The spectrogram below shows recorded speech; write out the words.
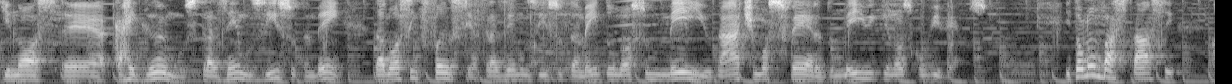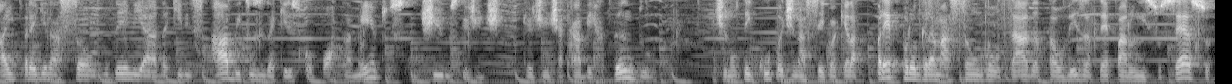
que nós é, carregamos, trazemos isso também da nossa infância, trazemos isso também do nosso meio, da atmosfera, do meio em que nós convivemos. Então não bastasse a impregnação do DNA daqueles hábitos e daqueles comportamentos antigos que a gente, que a gente acaba herdando, a gente não tem culpa de nascer com aquela pré-programação voltada talvez até para o insucesso.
